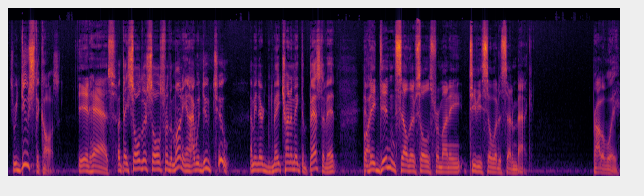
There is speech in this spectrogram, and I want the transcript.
It's reduced the cause. It has. But they sold their souls for the money, and I would do too. I mean, they're make, trying to make the best of it. If they didn't sell their souls for money, TV still would have set them back. Probably.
